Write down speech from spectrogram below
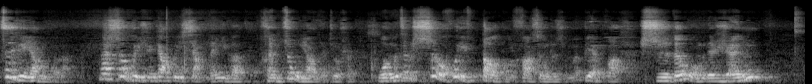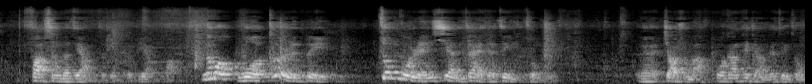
这个样子了？那社会学家会想的一个很重要的就是，我们这个社会到底发生了什么变化，使得我们的人发生了这样子的一个变化？那么，我个人对中国人现在的这种，呃，叫什么？我刚才讲的这种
